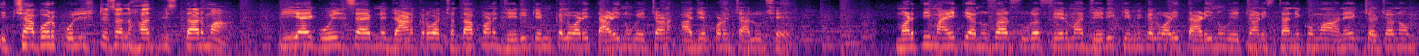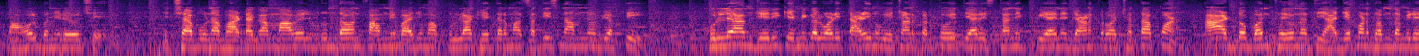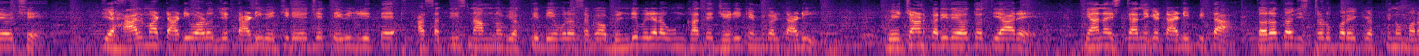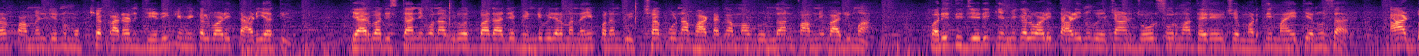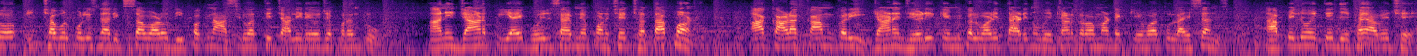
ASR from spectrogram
Ichchhapur police station હદ વિસ્તારમાં PI Gohil સાહેબને જાણ કરવા છતાં પણ ઝેરી કેમિકલવાળી તાળીનું વેચાણ આજે પણ ચાલુ છે. મળતી માહિતી અનુસાર સુરત શહેરમાં ઝેરી કેમિકલવાળી તાળીનું વેચાણ સ્થાનિકોમાં અનેક ચર્ચાનો માહોલ બની રહ્યો છે. ઈચ્છાપુરના ભાટા ગામમાં આવેલ વૃંદાવન ફાર્મની બાજુમાં ખુલ્લા ખેતરમાં સતીશ નામનો વ્યક્તિ ખુલ્લેઆમ ઝેરી કેમિકલવાળી તાળીનું વેચાણ કરતો હોય ત્યારે સ્થાનિક પીઆઈને જાણ કરવા છતાં પણ આ અડ્ડો બંધ થયો નથી. આજે પણ ધમધમી રહ્યો છે. જે હાલમાં તાડીવાળો જે તાડી વેચી રહ્યો છે તેવી જ રીતે આ સતીશ નામનો વ્યક્તિ બે વર્ષ અગાઉ ભીંડી બજાર ઊન ખાતે ઝેરી કેમિકલ તાડી વેચાણ કરી રહ્યો હતો ત્યારે ત્યાંના સ્થાનિકે તાડી પીતા. તરત જ સ્થળ ઉપર એક વ્યક્તિનું મરણ પામેલ, જેનું મુખ્ય કારણ ઝેરી કેમિકલવાળી તાડી હતી. ત્યારબાદ સ્થાનિકોના વિરોધ બાદ આજે ભીંડી બજારમાં નહીં, પરંતુ ઈચ્છાપુરના ભાટા ગામમાં વૃંદાવન ફાર્મની બાજુમાં ફરીથી ઝેરી કેમિકલવાળી તાળીનું વેચાણ જોરશોરમાં થઈ રહ્યું છે. મળતી માહિતી અનુસાર, આ અડ્ડો ઈચ્છાપુર પોલીસના રિક્ષાવાળો દીપકના આશીર્વાદથી ચાલી રહ્યો છે, પરંતુ આની જાણ પીઆઈ ગોહિલ સાહેબને પણ છે. છતાં પણ આ કાળા કામ કરી જાણે ઝેરી કેમિકલવાળી તાળીનું વેચાણ કરવા માટે કહેવાતું લાયસન્સ આપેલું હોય તે દેખાઈ આવે છે.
